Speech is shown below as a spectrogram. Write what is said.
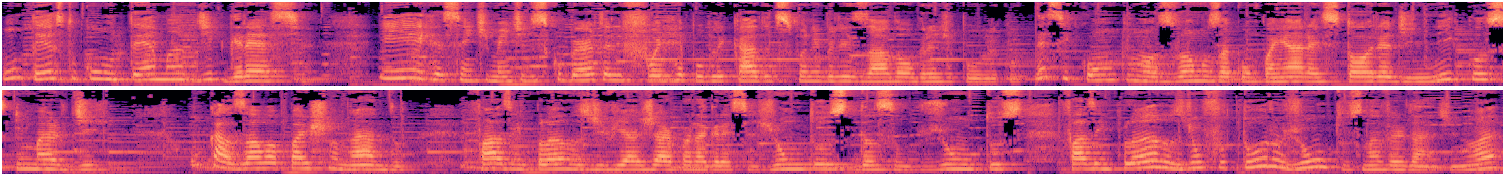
um texto com o tema de Grécia. E recentemente descoberto, ele foi republicado e disponibilizado ao grande público. Nesse conto, nós vamos acompanhar a história de Nikos e Mardi, um casal apaixonado fazem planos de viajar para a Grécia juntos, dançam juntos, fazem planos de um futuro juntos, na verdade, não é?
